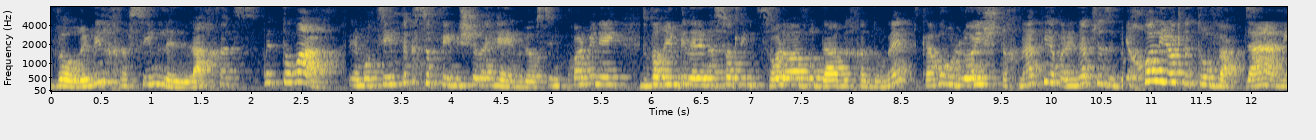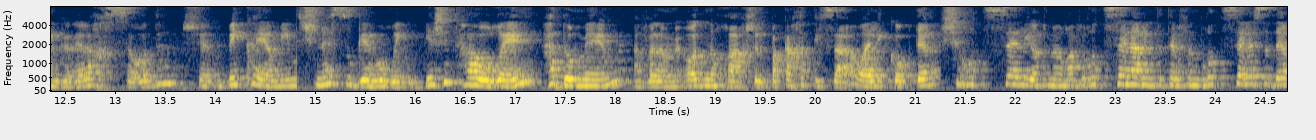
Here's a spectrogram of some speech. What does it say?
והורים נכנסים ללחץ מטורף. הם מוציאים את הכספים שלהם ועושים כל מיני דברים כדי לנסות למצוא לו עבודה וכדומה. כאמור, לא השתכנעתי, אבל אני יודעת שזה יכול להיות לטובה. דנה, אני אגלה לך סוד, שבי קיימים שני סוגי הורים. יש את ההורה הדומם, אבל המאוד נוכח של פקח הטיסה או ההליקופטר, שרוצה להיות מעורב ורוצה להרים את הטלפון ורוצה לסדר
